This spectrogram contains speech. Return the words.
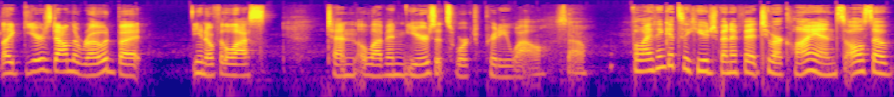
like years down the road but you know for the last 10 11 years it's worked pretty well so Well, I think it's a huge benefit to our clients also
